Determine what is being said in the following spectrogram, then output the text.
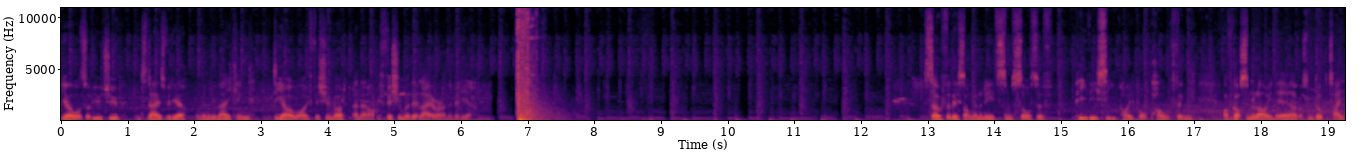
Yo, what's up YouTube? In today's video, I'm going to be making DIY fishing rod and then I'll be fishing with it later on in the video. So for this I'm going to need some sort of PVC pipe or pole thing. I've got some line here, I've got some duct tape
